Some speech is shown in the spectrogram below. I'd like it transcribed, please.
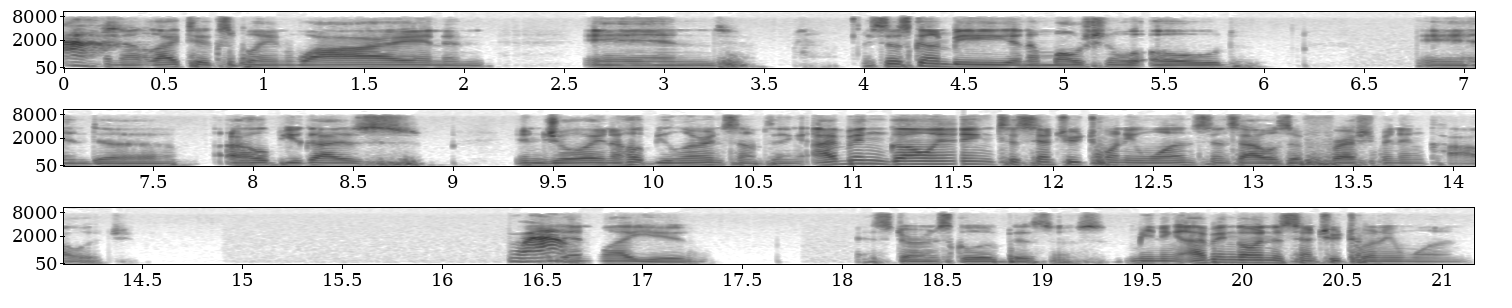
Ah, and I'd like to explain why. And and, and it's just going to be an emotional ode, and uh, I hope you guys enjoy, and I hope you learn something. I've been going to Century Twenty One since I was a freshman in college wow. at NYU at Stern School of Business. Meaning, I've been going to Century Twenty One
